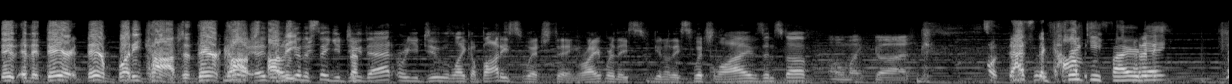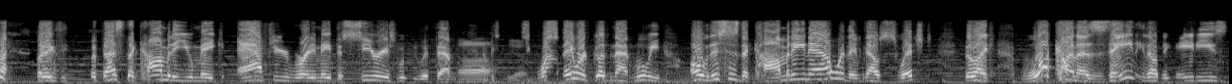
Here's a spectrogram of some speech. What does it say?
they, they're they're buddy cops. They're No, cops I, I was the gonna say you do that, or you do like a body switch thing, right? Where they, you know, they switch lives and stuff. oh my god. Oh, that's the comedy. Freaky Fire Day. But but that's the comedy you make after you've already made the serious movie with them. Uh, yeah. Wow, they were good in that movie. Oh, this is the comedy now where they've now switched. They're like, what kind of zany? You know, the '80s.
